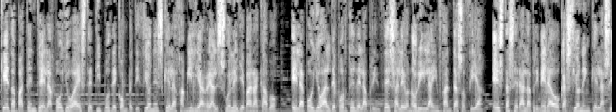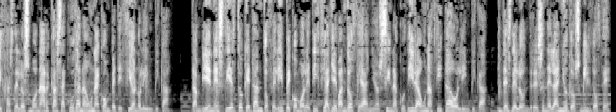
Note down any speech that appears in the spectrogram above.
queda patente el apoyo a este tipo de competiciones que la familia real suele llevar a cabo, el apoyo al deporte de la princesa Leonor y la infanta Sofía. Esta será la primera ocasión en que las hijas de los monarcas acudan a una competición olímpica. También es cierto que tanto Felipe como Leticia llevan 12 años sin acudir a una cita olímpica, desde Londres en el año 2012.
